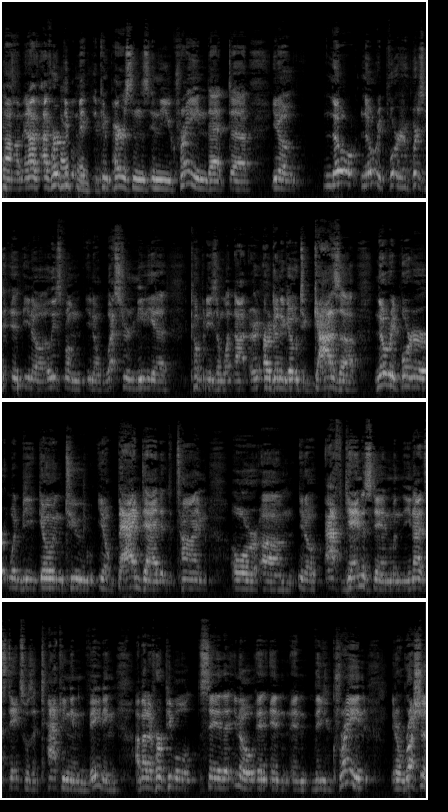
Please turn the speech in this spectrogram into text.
Um, and I've, I've heard people make the comparisons in the Ukraine that uh, you know no no reporter was you know at least from you know Western media companies and whatnot are, are going to go to Gaza. No reporter would be going to you know Baghdad at the time or um, you know Afghanistan when the United States was attacking and invading. I bet I've heard people say that you know in, in, in the Ukraine you know, Russia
